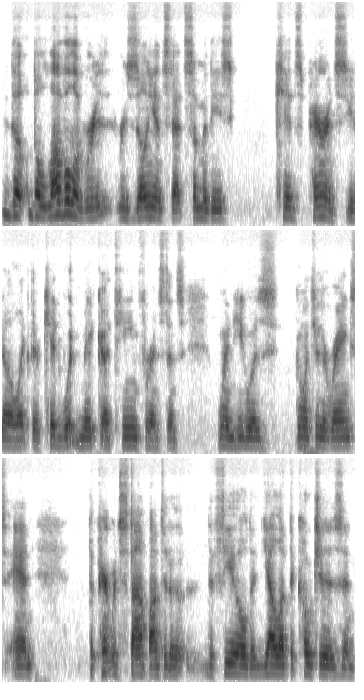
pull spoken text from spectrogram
the the level of re- resilience that some of these kids' parents, you know, like their kid wouldn't make a team, for instance, when he was going through the ranks, and the parent would stomp onto the, the field and yell at the coaches and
